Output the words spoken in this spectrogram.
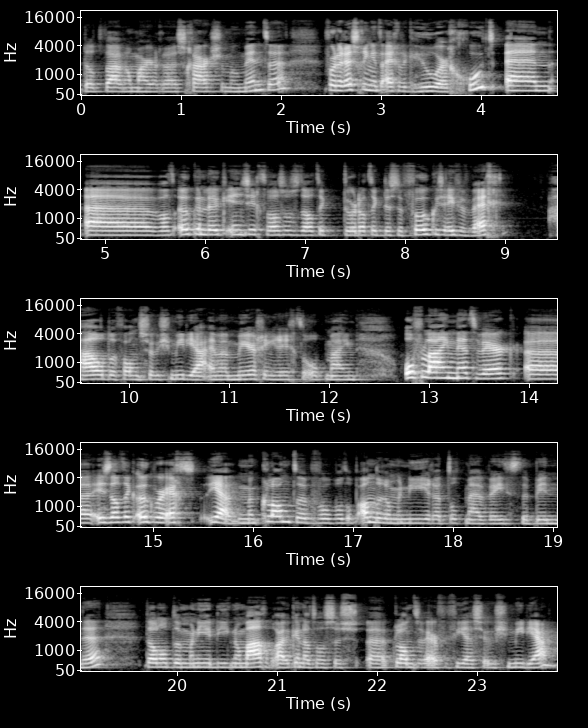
dat waren maar schaarse momenten. Voor de rest ging het eigenlijk heel erg goed. En wat ook een leuk inzicht was, was dat ik, doordat ik dus de focus even weghaalde van social media en me meer ging richten op mijn offline netwerk, uh, is dat ik ook weer echt ja, mijn klanten bijvoorbeeld op andere manieren tot mij weten te binden. Dan op de manier die ik normaal gebruik. En dat was dus uh, klanten werven via social media.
